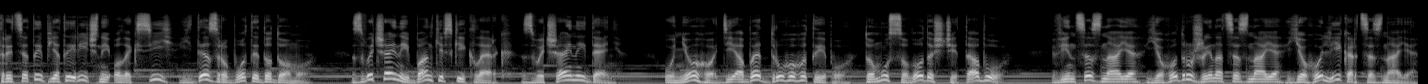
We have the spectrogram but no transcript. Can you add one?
35-річний Олексій йде з роботи додому. Звичайний банківський клерк, звичайний день. У нього діабет другого типу, тому солодощі табу. Він це знає, його дружина це знає, його лікар це знає.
